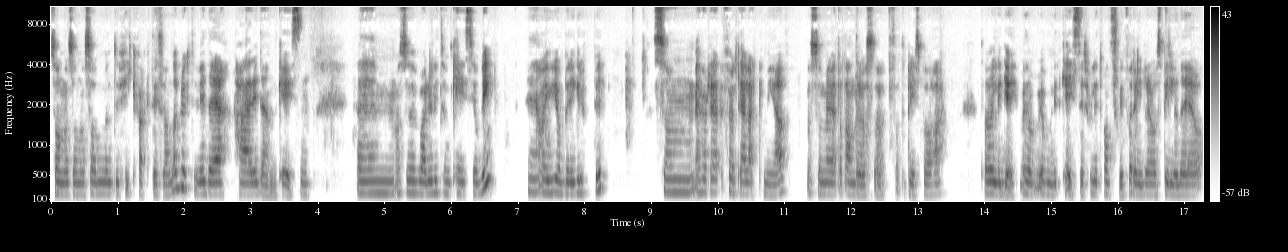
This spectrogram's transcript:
sånn og sånn og sånn, men du fikk faktisk sånn Da brukte vi det her i den casen. Um, og så var det litt sånn casejobbing, uh, og jeg jobber i grupper, som jeg følte, jeg lærte mye av, og som jeg vet at andre også satte pris på å ha. Det var veldig gøy å jobbe, med litt caser for litt vanskelige foreldre å spille det og,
